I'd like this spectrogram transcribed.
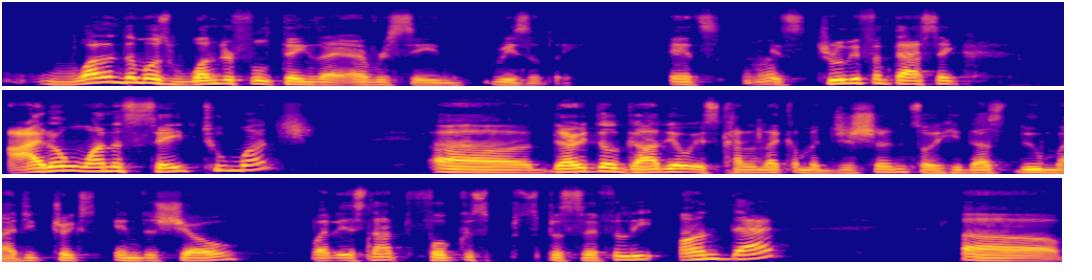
one of the most wonderful things I've ever seen recently. It's it's truly fantastic. I don't want to say too much. Uh, Derek DelGaudio is kind of like a magician, so he does do magic tricks in the show, but it's not focused specifically on that. Uh,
